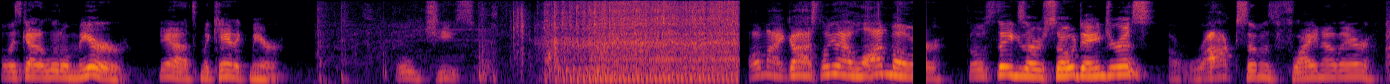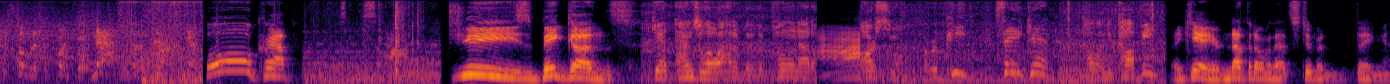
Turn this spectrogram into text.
oh, he's got a little mirror. Yeah, it's mechanic mirror. Oh, jeez. Oh my gosh! Look at that lawnmower. Those things are so dangerous. A rock, someone's flying out of there. Someone at the front door now! Oh crap! Jeez, big guns. Get Angelo out of there. They're pulling out of ah. Arsenal. I repeat, say again. Colin, you copy? They can't hear nothing over that stupid thing.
